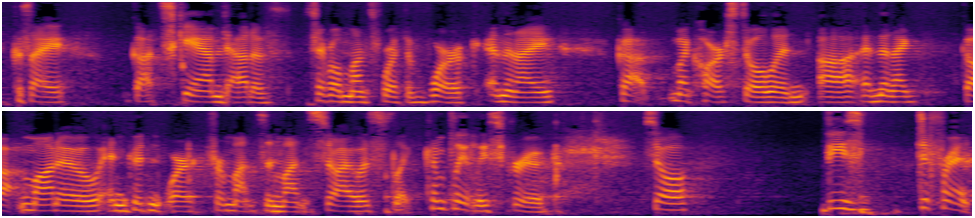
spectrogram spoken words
because I got scammed out of several months worth of work. And then I got my car stolen. Uh, and then I got mono and couldn't work for months and months. So I was like completely screwed. So these different,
